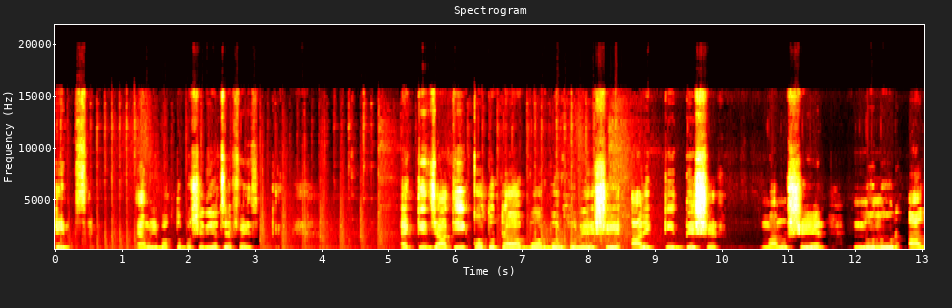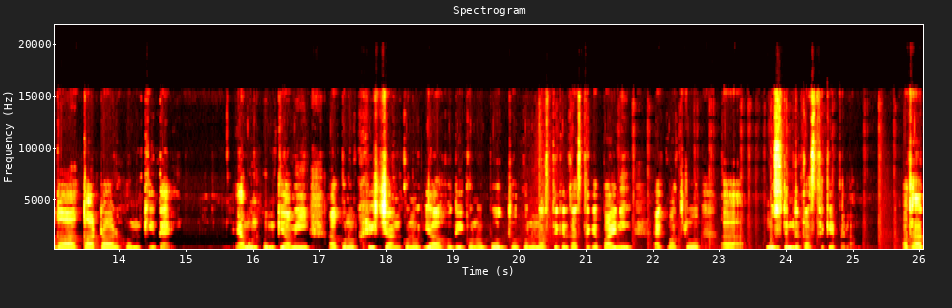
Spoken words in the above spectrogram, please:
এই মুসলিম এমনই বক্তব্য সে দিয়েছে ফেসবুকে একটি জাতি কতটা বর্বর হলে সে আরেকটি দেশের মানুষের নুনুর আগা কাটার হুমকি দেয়। এমন হুমকি আমি কোনো খ্রিস্টান, কোনো ইয়াহুদি, কোনো বৌদ্ধ, কোনো নাস্তিকের কাছ থেকে পাইনি। একমাত্র মুসলিমদের কাছ থেকে পেলাম। অর্থাৎ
